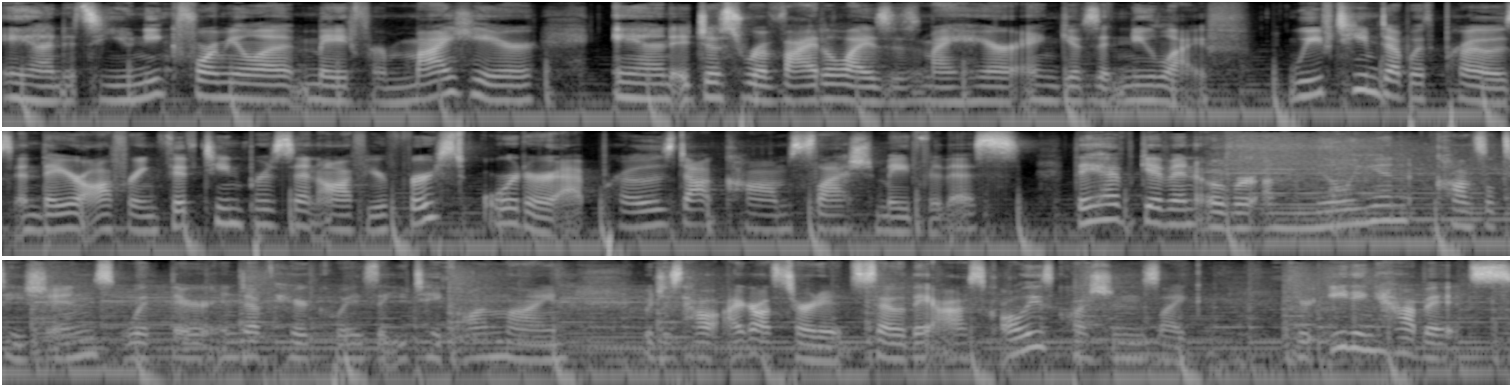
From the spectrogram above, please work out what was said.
and it's a unique formula made for my hair, and it just revitalizes my hair and gives it new life. We've teamed up with Prose, and they are offering 15% off your first order at prose.com slash made for this. They have given over a million consultations with their in-depth hair quiz that you take online, which is how I got started. So they ask all these questions like your eating habits,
